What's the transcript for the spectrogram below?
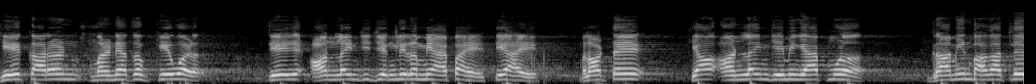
हे कारण मरण्याचं केवळ ते ऑनलाईन जी जंगली रम्य ॲप आहे ते आहे. मला वाटतंय ह्या ऑनलाईन गेमिंग ॲपमुळं ग्रामीण भागातले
